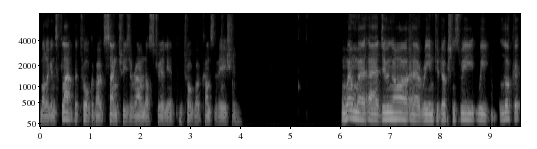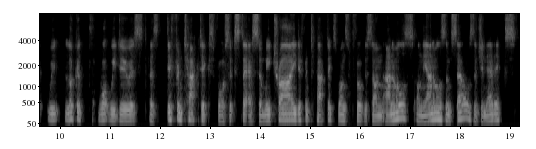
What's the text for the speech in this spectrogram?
Mulligan's Flat, but talk about sanctuaries around Australia and talk about conservation. And when we're uh, doing our uh, reintroductions, we we look at we look at what we do as as different tactics for success, and we try different tactics. One's focused on animals, on the animals themselves, the genetics,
